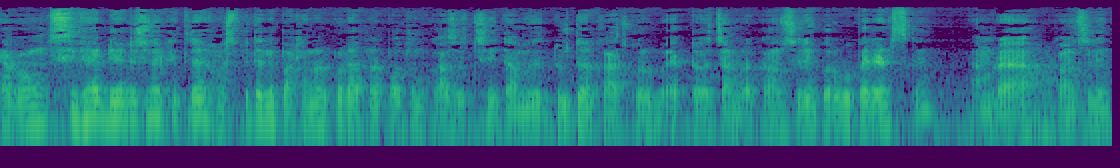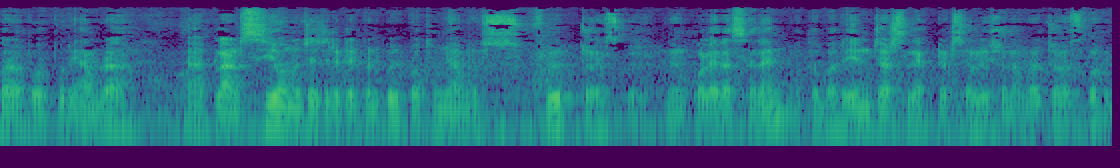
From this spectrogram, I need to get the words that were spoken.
এবং সিভিয়ার ডিহাইড্রেশনের ক্ষেত্রে হসপিটালে পাঠানোর পরে আপনার প্রথম কাজ হচ্ছে এটা আমাদের দুইটা কাজ করব। একটা হচ্ছে আমরা কাউন্সিলিং করব প্যারেন্টসকে আমরা কাউন্সিলিং করার পর পরে আমরা প্ল্যান সি অনুযায়ী যেটা ট্রিটমেন্ট করি, প্রথমে আমরা ফ্লুইড চয়েস করি। যেমন কলেরা স্যালাইন অথবা রেঞ্জার সিলেক্টেড সলিউশন আমরা চয়েস করি।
